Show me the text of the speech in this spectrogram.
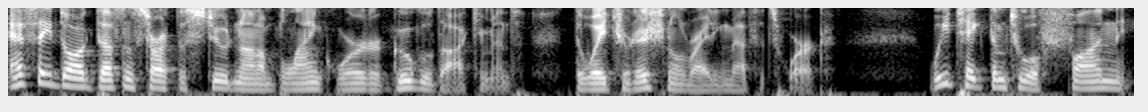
EssayDog doesn't start the student on a blank Word or Google document, the way traditional writing methods work. We take them to a fun,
